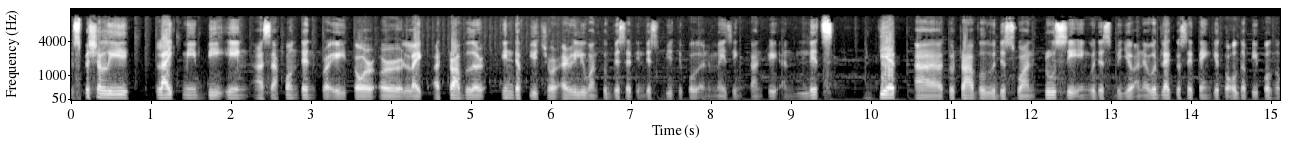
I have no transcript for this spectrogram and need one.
especially like me being as a content creator or like a traveler in the future. I really want to visit in this beautiful and amazing country and let's get uh, to travel with this one through seeing with this video and i would like to say thank you to all the people who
